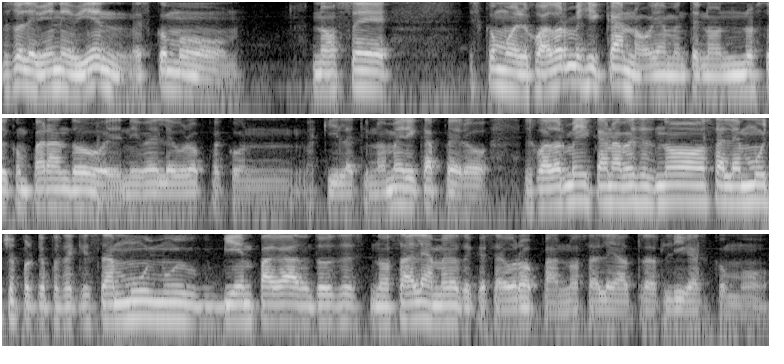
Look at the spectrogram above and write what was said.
eso le viene bien. Es como, no sé, es como el jugador mexicano, obviamente no, no estoy comparando el nivel Europa con aquí Latinoamérica, pero el jugador mexicano a veces no sale mucho porque pues aquí está muy muy bien pagado, entonces no sale a menos de que sea Europa, no sale a otras ligas como,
